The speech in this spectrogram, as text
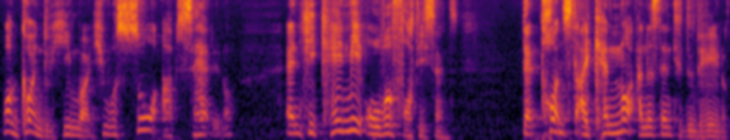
what got into him, right? He was so upset, you know, and he caned me over 40 cents. That thoughts that I cannot understand till today, you know.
